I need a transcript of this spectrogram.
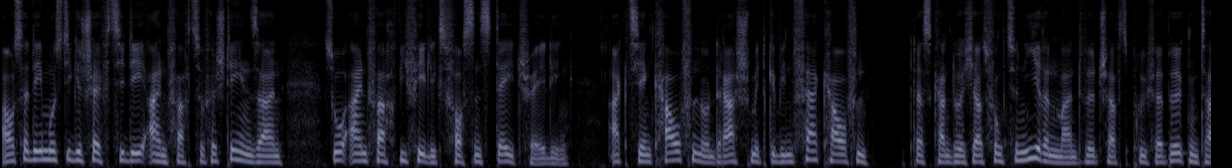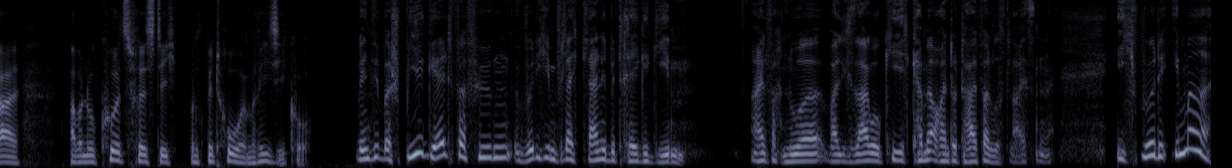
Außerdem muss die Geschäftsidee einfach zu verstehen sein, so einfach wie Felix Vossens Daytrading. Aktien kaufen und rasch mit Gewinn verkaufen, das kann durchaus funktionieren, meint Wirtschaftsprüfer Birkenthal, aber nur kurzfristig und mit hohem Risiko. Wenn Sie über Spielgeld verfügen, würde ich ihm vielleicht kleine Beträge geben. Einfach nur, weil ich sage, okay, ich kann mir auch einen Totalverlust leisten. Ich würde immer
